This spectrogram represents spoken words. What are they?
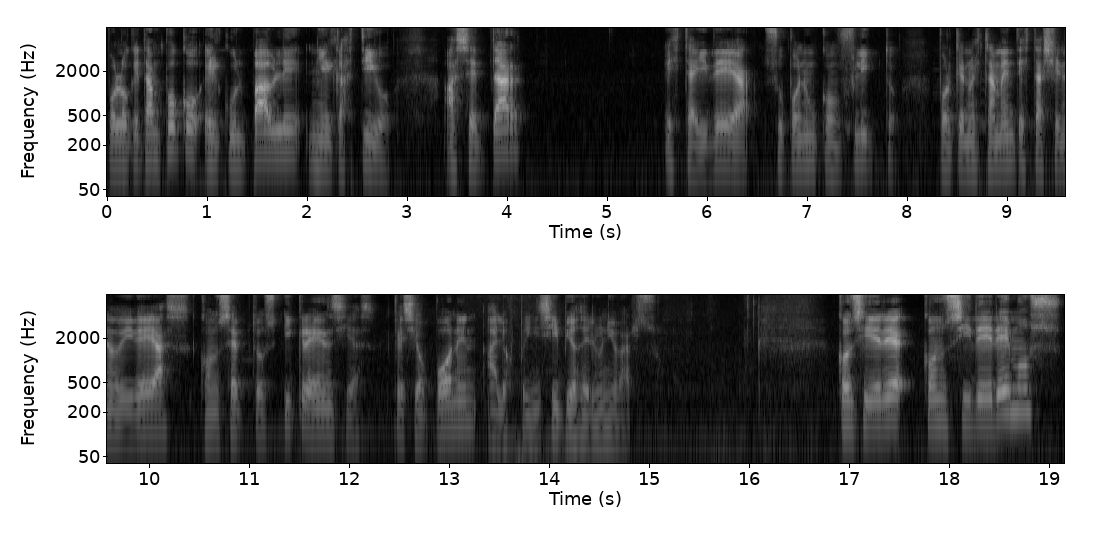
por lo que tampoco el culpable ni el castigo. Aceptar esta idea supone un conflicto, porque nuestra mente está llena de ideas, conceptos y creencias que se oponen a los principios del universo. consideremos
